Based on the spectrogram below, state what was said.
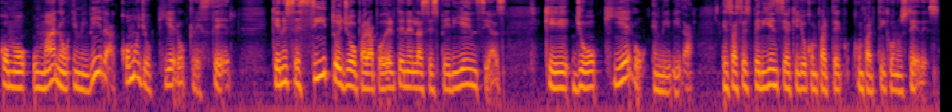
como humano en mi vida, cómo yo quiero crecer, qué necesito yo para poder tener las experiencias que yo quiero en mi vida esas experiencias que yo compartí, con ustedes.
